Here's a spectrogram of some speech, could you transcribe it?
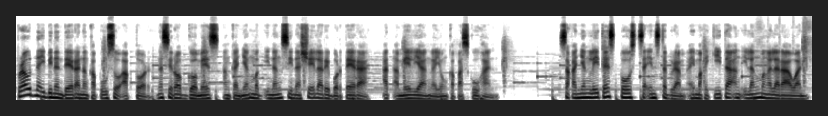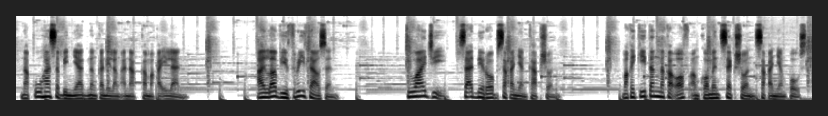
Proud na ibinandera ng kapuso aktor na si Rob Gomez ang kanyang mag-inang sina Sheila Rebortera at Amelia ngayong Kapaskuhan. Sa kanyang latest post sa Instagram ay makikita ang ilang mga larawan na kuha sa binyag ng kanilang anak kamakailan. I love you 3000. To IG, saad ni Rob sa kanyang caption. Makikitang naka-off ang comment section sa kanyang post.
